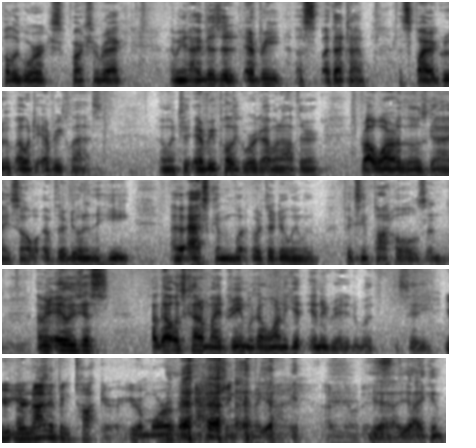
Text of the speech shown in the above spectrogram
public works, parks and rec. I mean, I visited every at that time Aspire group. I went to every class. I went to every public work. I went out there, brought water to those guys, saw if they're doing in the heat. I asked them what, what they're doing with fixing potholes, and I mean, it was just that was kind of my dream. Was I wanted to get integrated with the city. You're, you're not a big talker. You're more of an action kind of yeah. guy. I've noticed. Yeah, yeah. I can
